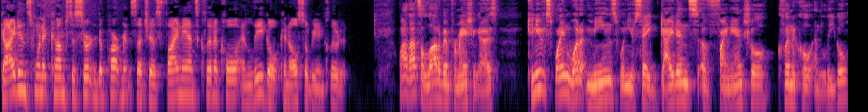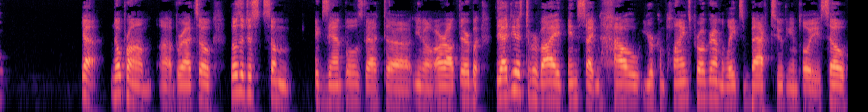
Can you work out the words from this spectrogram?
Guidance when it comes to certain departments such as finance, clinical, and legal can also be included. Wow, that's a lot of information, guys. Can you explain what it means when you say guidance of financial, clinical, and legal? Yeah, no problem, uh, Brad. So those are just some examples that uh, you know are out there, but the idea is to provide insight in how your compliance program relates back to the employees. So,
